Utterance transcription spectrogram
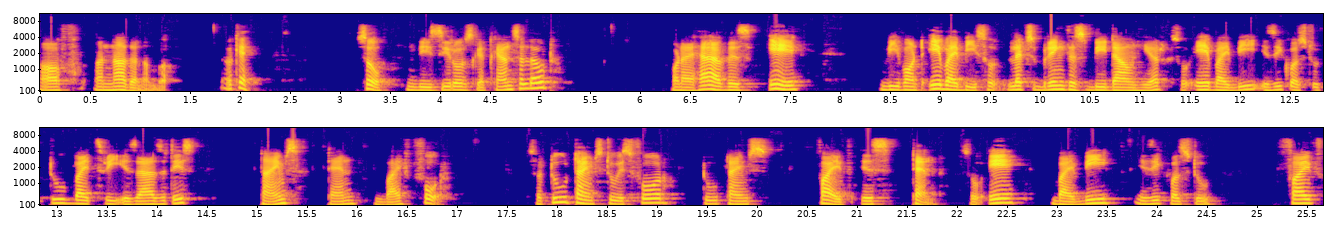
of another number. Okay. So these zeros get cancelled out. What I have is a. We want a by b. So let's bring this b down here. So a by b is equals to 2 by 3 is as it is times 10 by 4 so 2 times 2 is 4 2 times 5 is 10 so a by b is equals to 5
